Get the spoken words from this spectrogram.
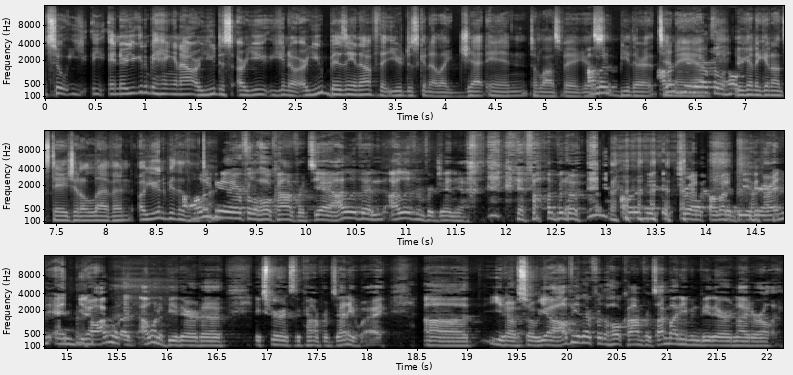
so and are you going to be hanging out? Are you just are you you know are you busy enough that you're just going to like jet in to las vegas gonna, be there at 10 a.m you're going to get on stage at 11 oh you're going to be there i'm going to be there for the whole conference. Yeah i live in i live in virginia. If i'm going to i'm going to make the trip i'm going to be there. And and you know i want to i want to be there to experience the conference anyway. Uh you know so yeah i'll be there for the whole conference. I might even be there a night early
